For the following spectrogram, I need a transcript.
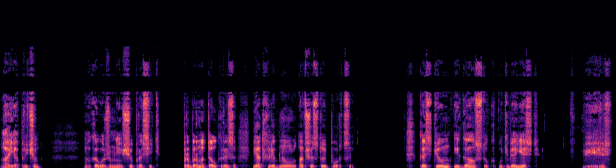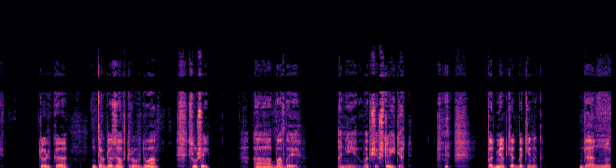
А я при чем? А кого же мне еще просить? Пробормотал крыса и отхлебнул от шестой порции. Костюм и галстук у тебя есть? Есть. Только тогда завтра в два. Слушай, а бабы, они вообще что едят? Подметки от ботинок. Да ну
